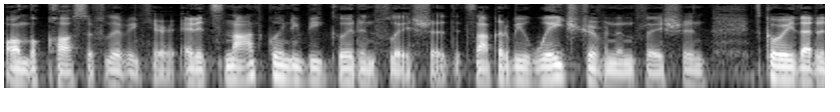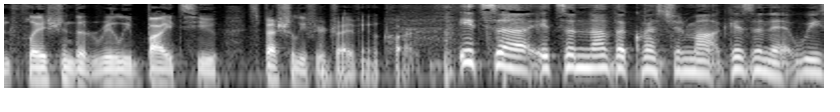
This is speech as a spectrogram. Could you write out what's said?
on the cost of living here. And it's not going to be good inflation. It's not going to be wage-driven inflation. It's going to be that inflation that really bites you, especially if you're driving a car. It's a it's another question mark, isn't it? We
